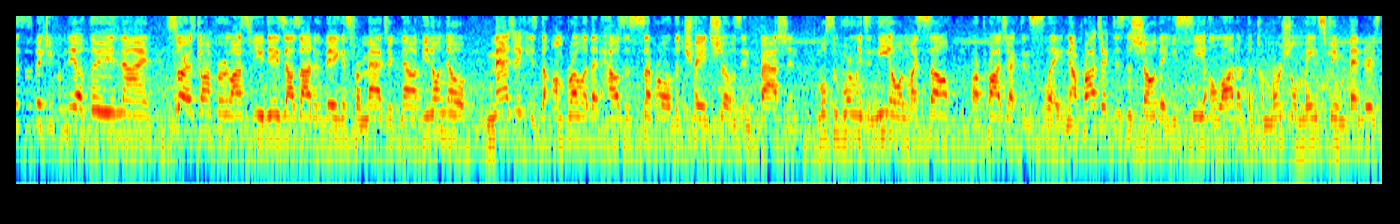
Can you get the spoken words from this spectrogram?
this is Mickey from Neo39. Sorry I was gone for the last few days. I was out in Vegas for Magic. Now, if you don't know, Magic is the umbrella that houses several of the trade shows in fashion. Most importantly to Neo and myself, our Project and Slate. Now, Project is the show that you see a lot of the commercial mainstream vendors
